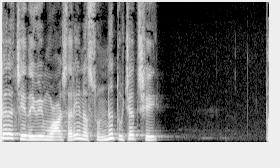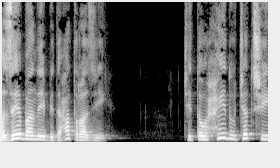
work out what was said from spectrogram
کله چی د یوی معاشری نه سنت اوچت شی په ځای باندی بدعت راځی چې توحید اوچت شي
